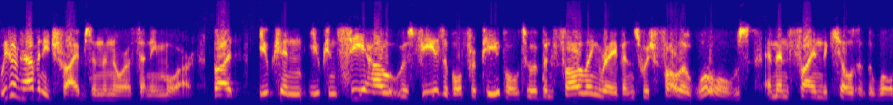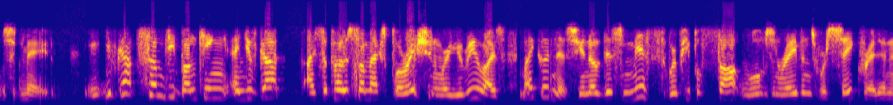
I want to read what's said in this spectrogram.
We don't have any tribes in the north anymore, but you can you can see how it was feasible for people to have been following ravens, which follow wolves, and then find the kills that the wolves had made. You've got some debunking, and you've got I suppose, some exploration where you realize, my goodness, you know, this myth where people thought wolves and ravens were sacred, and,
